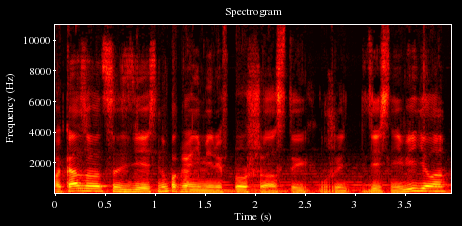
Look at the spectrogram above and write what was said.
показываться здесь, ну, по крайней мере, в прошлый раз ты их уже здесь не видела,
